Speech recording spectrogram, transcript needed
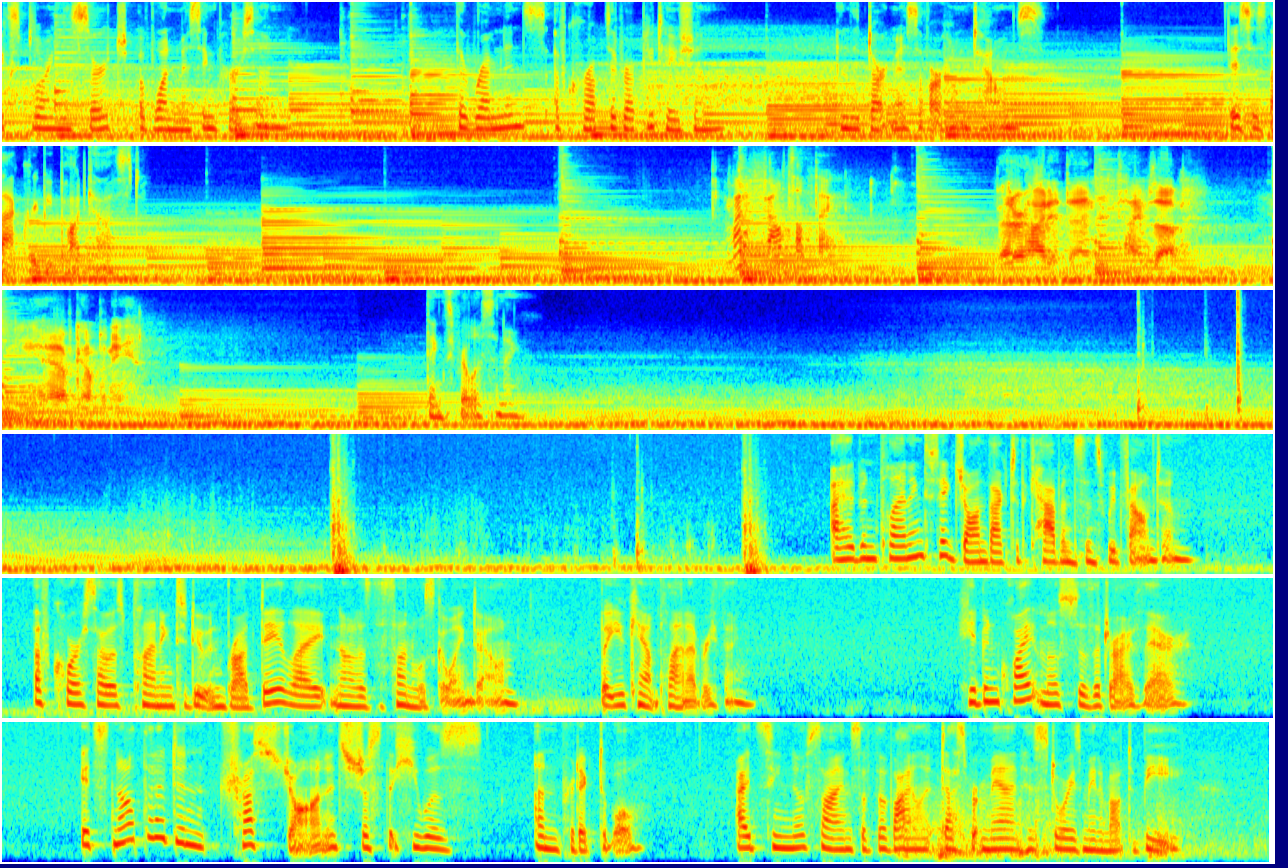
exploring the search of one missing person, the remnants of corrupted reputation, and the darkness of our hometowns. This is That Creepy Podcast. I might have found something. Better hide it then. Time's up. You have company. Thanks for listening. I had been planning to take John back to the cabin since we'd found him. Of course, I was planning to do it in broad daylight, not as the sun was going down. But you can't plan everything. He'd been quiet most of the drive there. It's not that I didn't trust John, it's just that he was unpredictable. I'd seen no signs of the violent, desperate man his stories made him out to be,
